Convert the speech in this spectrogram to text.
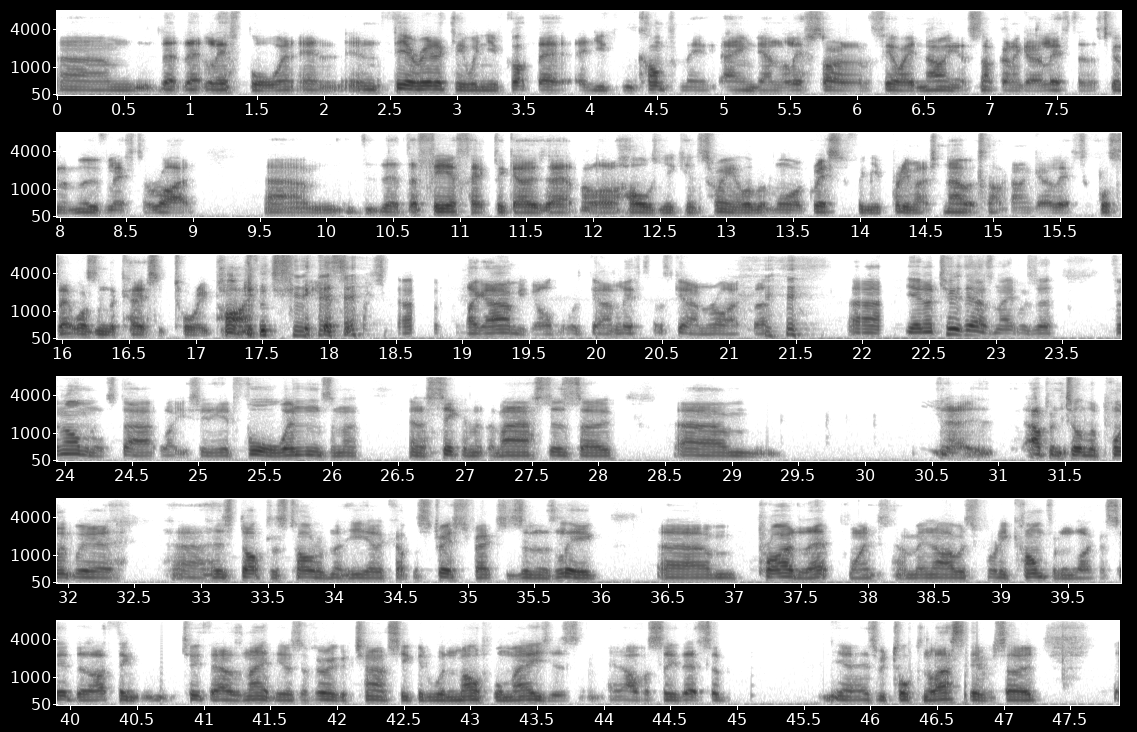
um, that that left ball, and, and, and theoretically, when you've got that and you can confidently aim down the left side of the fairway, knowing it's not going to go left, that it's going to move left to right. Um, the, the fear factor goes out in a lot of holes, and you can swing a little bit more aggressive when you pretty much know it's not going to go left. Of course, that wasn't the case at Torrey Pines because like army golf; it was going left, it was going right. But uh, yeah, no, 2008 was a phenomenal start. Like you said, he had four wins and a and a second at the Masters. So, um, you know, up until the point where uh, his doctors told him that he had a couple of stress fractures in his leg. Um, prior to that point, I mean, I was pretty confident, like I said, that I think 2008 there was a very good chance he could win multiple majors, and obviously that's a, you know, as we talked in the last episode,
